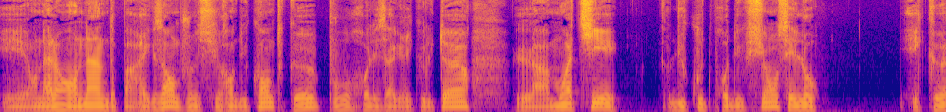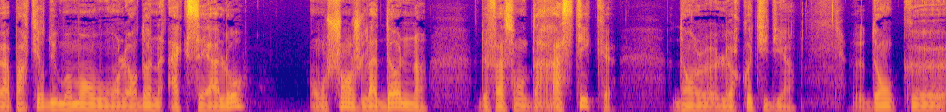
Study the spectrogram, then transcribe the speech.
Et en allant en Inde, par exemple, je me suis rendu compte que pour les agriculteurs, la moitié du coût de production, c'est l'eau. Et qu'à partir du moment où on leur donne accès à l'eau, on change la donne de façon drastique dans leur quotidien. Donc, euh,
